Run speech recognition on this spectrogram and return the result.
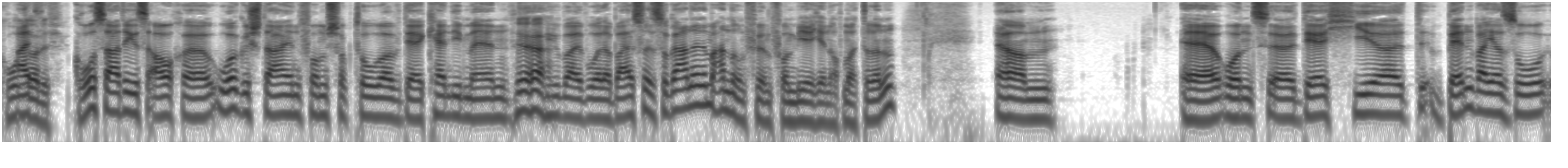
Großartig. Als großartiges auch äh, Urgestein vom Schocktober, der Candyman, ja. überall wo er dabei ist. Und ist sogar in einem anderen Film von mir hier nochmal drin. Ähm, äh, und äh, der hier, Ben war ja so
